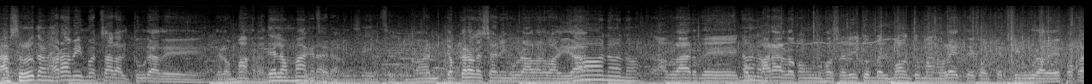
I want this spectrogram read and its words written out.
Absolutamente. Ahora mismo está a la altura de, de los más grandes. De los más grandes, no- yo creo que sea ninguna barbaridad no, no, no. hablar de No, no. compararlo con un Joselito, un Belmonte, un Manolete, cualquier figura de época,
